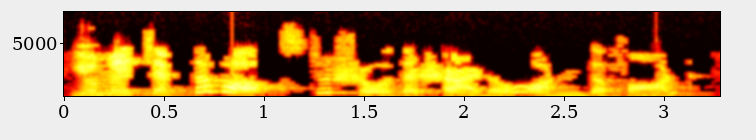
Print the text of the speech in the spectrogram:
You may check the box to show the shadow on the font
